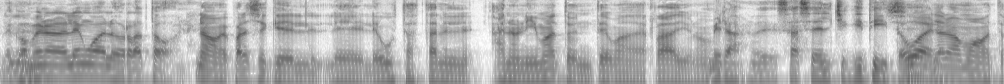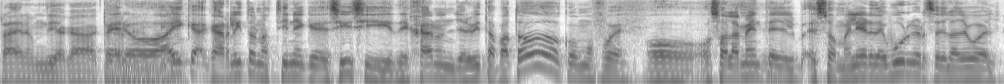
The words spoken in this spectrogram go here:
Le comieron la lengua a los ratones. No, me parece que le, le gusta estar en el anonimato en tema de radio, ¿no? Mirá, eh, se hace el chiquitito. Sí, bueno. Ya lo vamos a traer un día acá. Pero ahí Carlito nos tiene que decir si dejaron yerbita para todo o cómo fue. O, o solamente el, el sommelier de burger se la llevó él.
